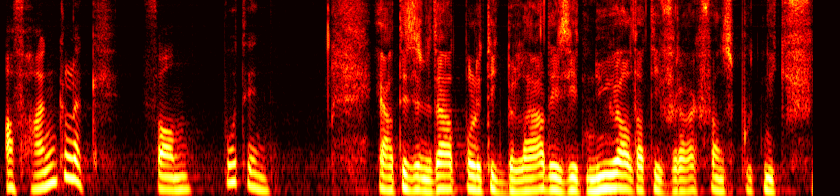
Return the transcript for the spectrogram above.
afhankelijk van Poetin. Ja, het is inderdaad politiek beladen. Je ziet nu al dat die vraag van Sputnik V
